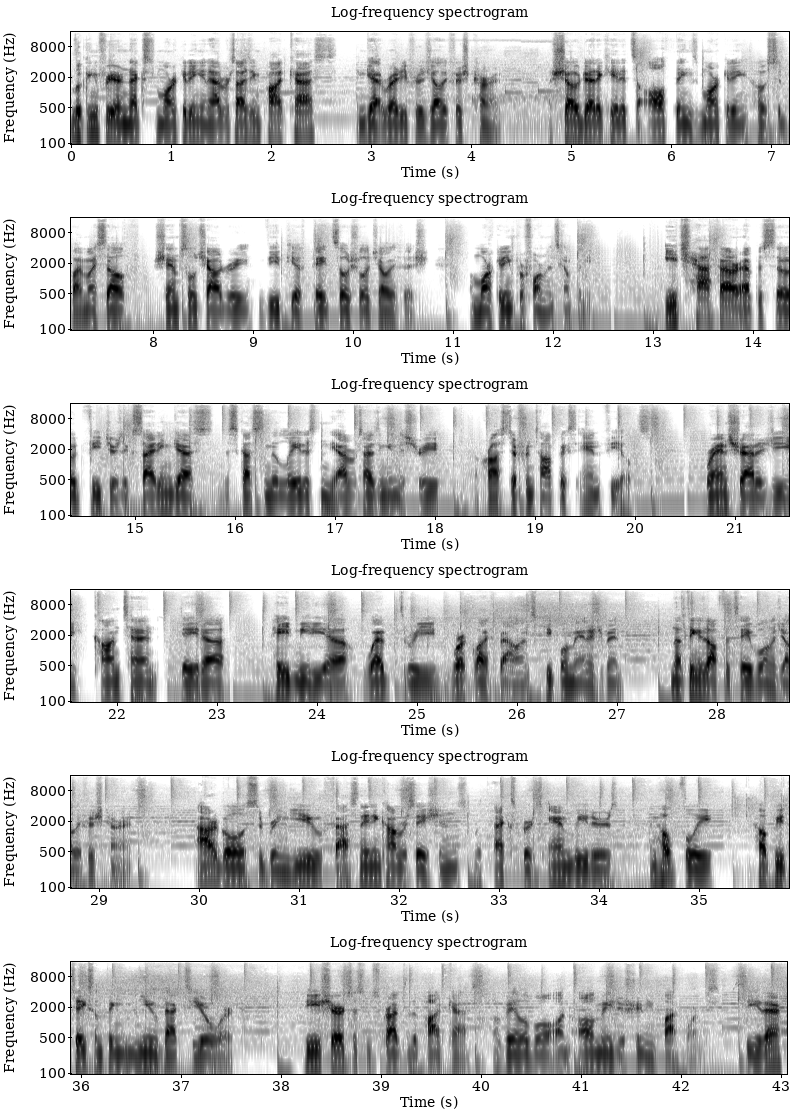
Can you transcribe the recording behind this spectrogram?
Looking for your next marketing and advertising podcast? And get ready for the Jellyfish Current, a show dedicated to all things marketing hosted by myself, Shamsul Chowdhury, VP of Paid Social at Jellyfish, a marketing performance company. Each half hour episode features exciting guests discussing the latest in the advertising industry across different topics and fields brand strategy, content, data, paid media, Web3, work life balance, people management. Nothing is off the table on the Jellyfish Current. Our goal is to bring you fascinating conversations with experts and leaders and hopefully help you take something new back to your work. Be sure to subscribe to the podcast, available on all major streaming platforms. See you there.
